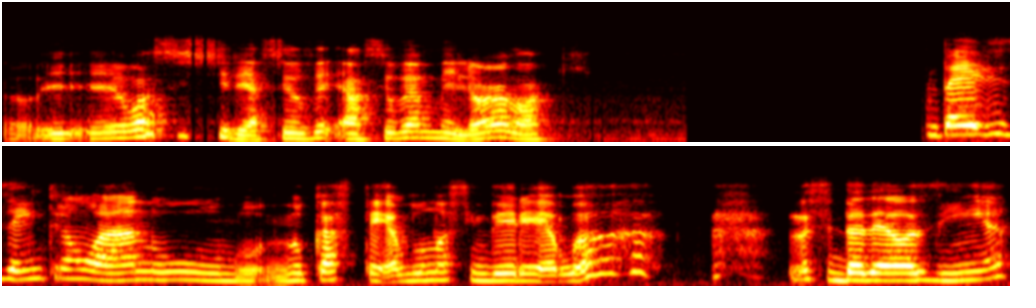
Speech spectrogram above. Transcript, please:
Eu, eu assistiria. A Sylvie, a Sylvie é a melhor Loki. Daí eles entram lá no, no, no castelo, na Cinderela, na cidadelazinha.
